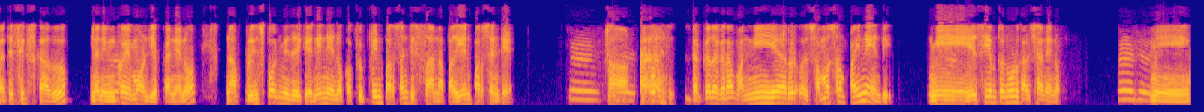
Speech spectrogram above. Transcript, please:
థర్టీ సిక్స్ కాదు. నేను ఇంకో అమౌంట్ చెప్పాను నేను. నా ప్రిన్సిపల్ మీదకి నేను ఒక ఫిఫ్టీన్ పర్సెంట్ ఇస్తాను పదిహేను పర్సెంటే. దగ్గర దగ్గర వన్ ఇయర్ సంవత్సరం పైన అయింది. మీ ఏసీఎం తో కూడా కలిశాను నేను. మీ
